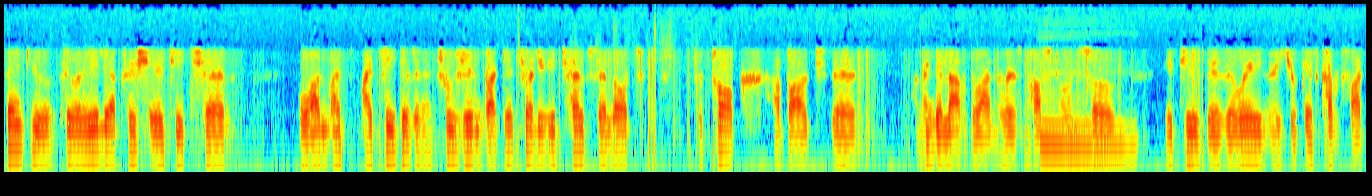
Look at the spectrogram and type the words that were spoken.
Thank you. I really appreciate it. Uh, one might, might see it as an intrusion, but actually it helps a lot to talk about the, I mean, the loved one who has passed mm. on. So it is there's a way in which you get comfort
